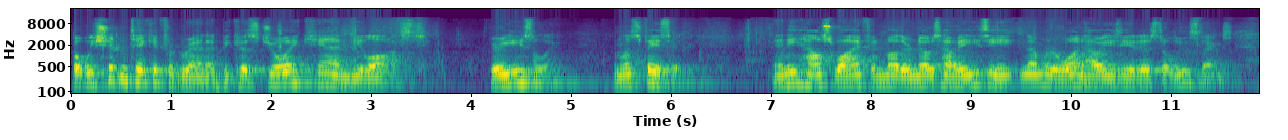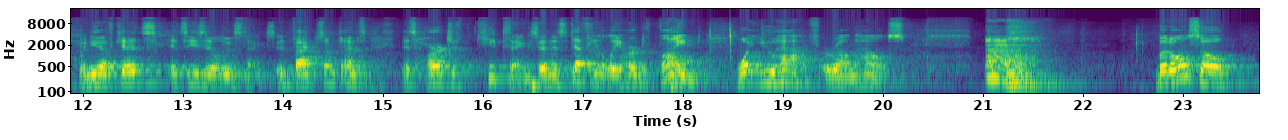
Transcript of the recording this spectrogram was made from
But we shouldn't take it for granted because joy can be lost very easily. And let's face it, any housewife and mother knows how easy, number one, how easy it is to lose things. When you have kids, it's easy to lose things. In fact, sometimes it's hard to keep things, and it's definitely hard to find what you have around the house. but also,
